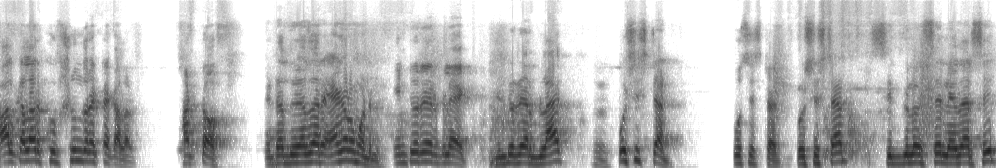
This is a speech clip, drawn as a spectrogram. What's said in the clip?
Pearl colour খুব সুন্দর একটা কালার। হার্ট টপ এটা দুই হাজার এগারো model interior black interior black হুম। পঁচিশ স্টার পঁচিশ স্টার পঁচিশ স্টার সিটগুলো হচ্ছে লেদার সিট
